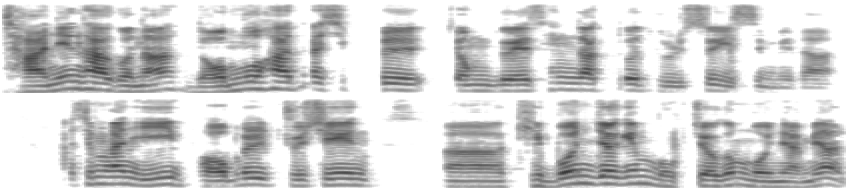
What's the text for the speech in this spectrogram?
잔인하거나 너무하다 싶을 정도의 생각도 들 수 있습니다. 하지만 이 법을 주신 어, 기본적인 목적은 뭐냐면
